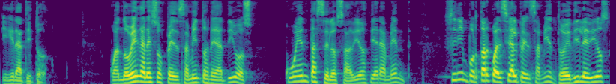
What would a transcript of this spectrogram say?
y gratitud. Cuando vengan esos pensamientos negativos, cuéntaselos a Dios diariamente. Sin importar cuál sea el pensamiento, de dile Dios,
